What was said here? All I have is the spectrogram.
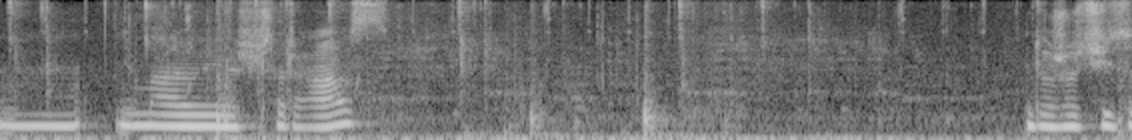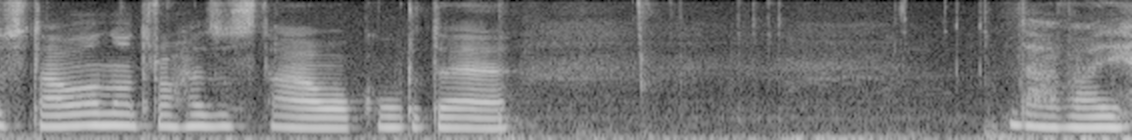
Mm, I maluj jeszcze raz. Dużo ci zostało? No trochę zostało, kurde. Dawaj.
